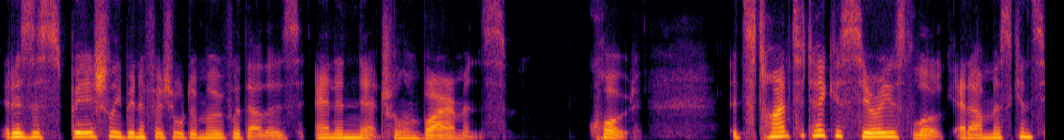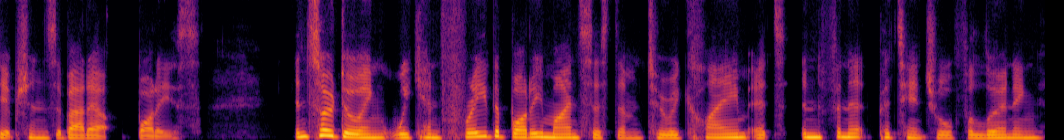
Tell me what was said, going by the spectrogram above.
It is especially beneficial to move with others and in natural environments. Quote It's time to take a serious look at our misconceptions about our bodies. In so doing, we can free the body mind system to reclaim its infinite potential for learning,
